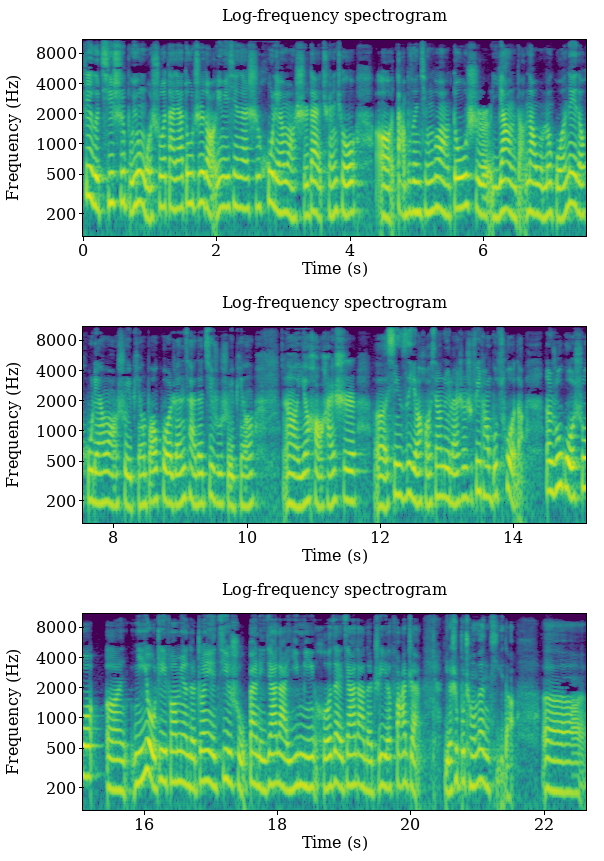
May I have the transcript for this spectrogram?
这个其实不用我说，大家都知道，因为现在是互联网时代，全球呃大部分情况都是一样的。那我们国内的互联网水平，包括人才的技术水平，嗯也好，还是呃薪资也好，相对来说是非常不错的。那如果说呃你有这方面的专业技术，办理加大移民和在加大的职业发展也是不成问题的。呃。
